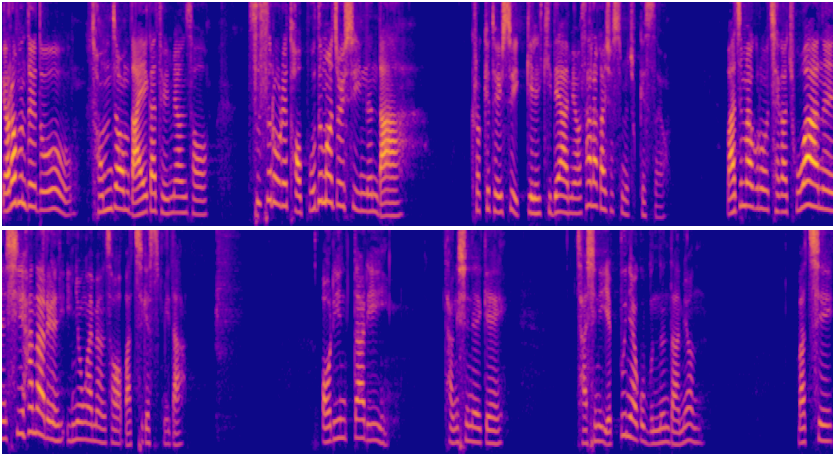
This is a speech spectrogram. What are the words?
여러분들도 점점 나이가 들면서 스스로를 더 보듬어 줄 수 있는 나, 그렇게 될 수 있길 기대하며 살아가셨으면 좋겠어요. 마지막으로 제가 좋아하는 시 하나를 인용하면서 마치겠습니다. 어린 딸이 당신에게 자신이 예쁘냐고 묻는다면 마치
